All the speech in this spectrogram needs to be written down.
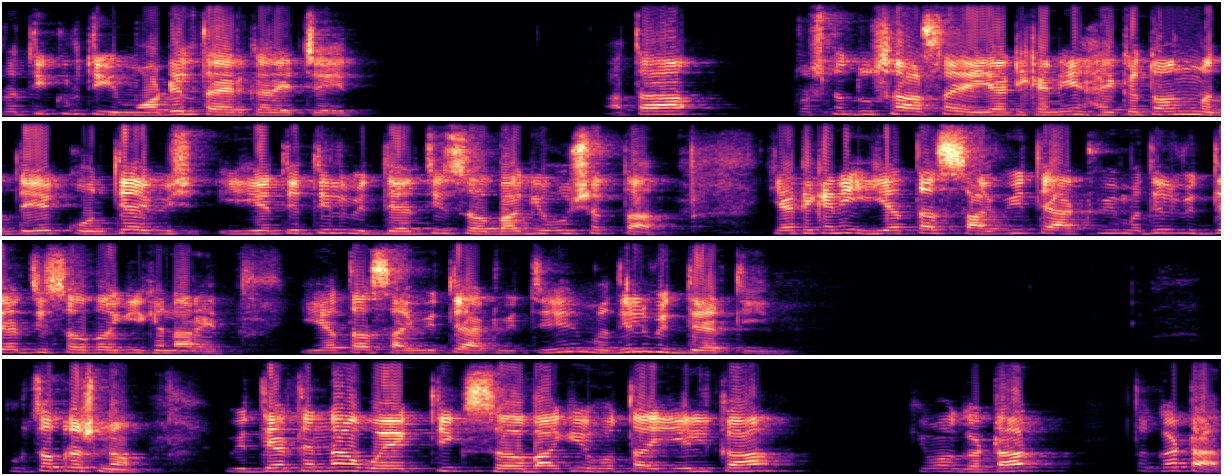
प्रतिकृती मॉडेल तयार करायचे आहेत. आता प्रश्न दुसरा असा आहे या ठिकाणी हॅकेथॉनमध्ये कोणत्या विष इयत्तेतील विद्यार्थी सहभागी होऊ शकतात? या ठिकाणी इयत्ता सहावी ते आठवी मधील विद्यार्थी सहभागी घेणार आहेत. इयत्ता सहावी ते आठवी मधील विद्यार्थी. पुढचा प्रश्न विद्यार्थ्यांना वैयक्तिक सहभागी होता येईल का? किंवा गटात? तर गटात.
